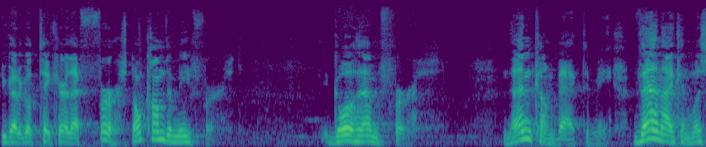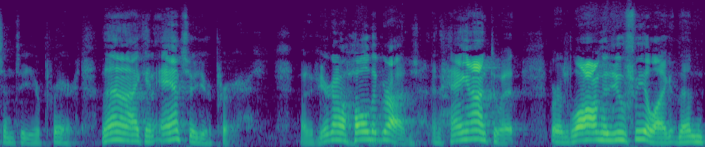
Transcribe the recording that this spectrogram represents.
you got to go take care of that first. Don't come to me first. Go to them first. Then come back to me. Then I can listen to your prayers. Then I can answer your prayers. But if you're going to hold a grudge and hang on to it for as long as you feel like it, then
